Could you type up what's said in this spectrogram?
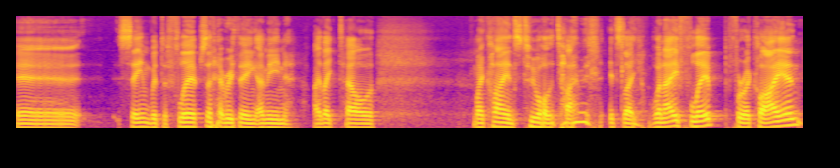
uh, same with the flips and everything. I mean, I like tell my clients too all the time. It's like when I flip for a client,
